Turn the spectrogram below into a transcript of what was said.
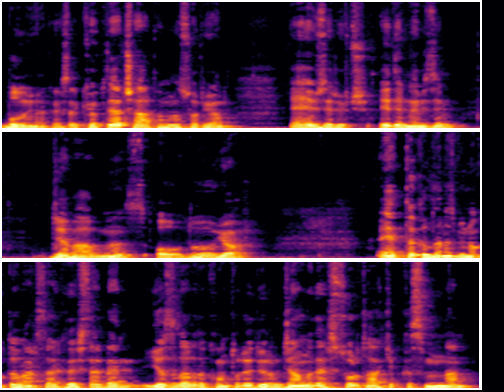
bulunuyor arkadaşlar. Kökler çarpımını soruyor. e üzeri 3 Edirne bizim cevabımız oluyor. Evet takıldığınız bir nokta varsa arkadaşlar ben yazıları da kontrol ediyorum. Canlı ders soru takip kısmından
